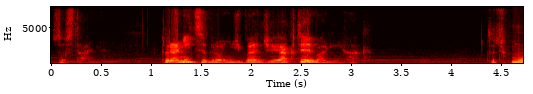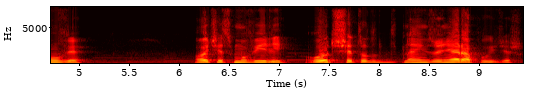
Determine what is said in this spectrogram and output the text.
zostanie. Granicy bronić będzie, jak ty, Maliniak. To ci mówię. Ojciec mówili, ucz się, to na inżyniera pójdziesz.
